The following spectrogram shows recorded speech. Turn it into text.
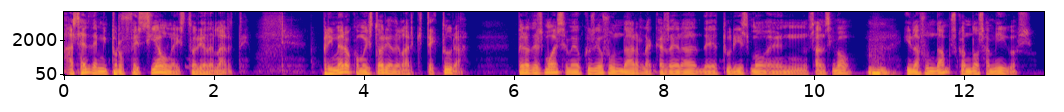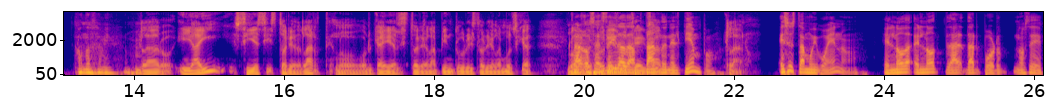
hacer de mi profesión la historia del arte. Primero como historia de la arquitectura, pero después se me ocurrió fundar la carrera de turismo en San Simón. Y la fundamos con dos amigos, con dos amigos. Claro, y ahí sí es historia del arte, ¿no? Porque ahí es historia de la pintura, historia de la música. Claro, o sea, se ha ido adaptando en el tiempo. Claro. Eso está muy bueno. El no, el no dar, dar, por, no sé,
